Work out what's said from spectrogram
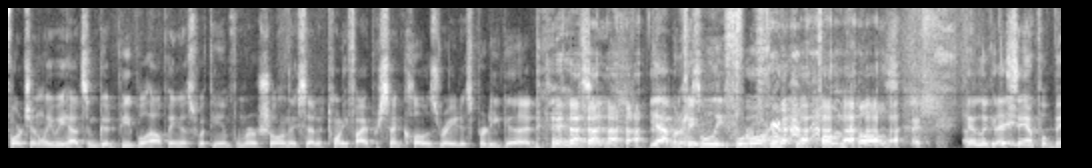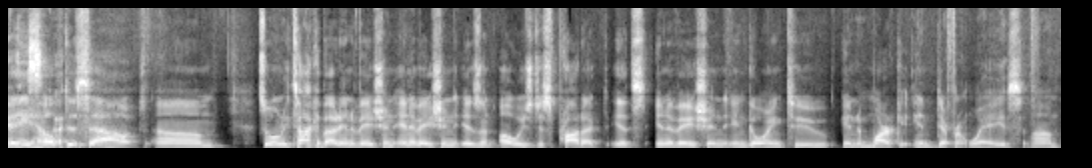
Fortunately, we had some good people helping us with the infomercial, and they said a 25% close rate is pretty good. said, yeah, but okay. it was only four, phone calls. Yeah, look at they, the sample base. They helped us out. Um, so when we talk about innovation, innovation isn't always just product. It's innovation in going to into market in different ways. Um,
